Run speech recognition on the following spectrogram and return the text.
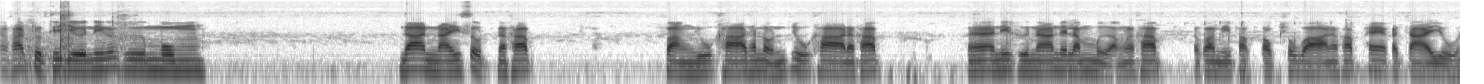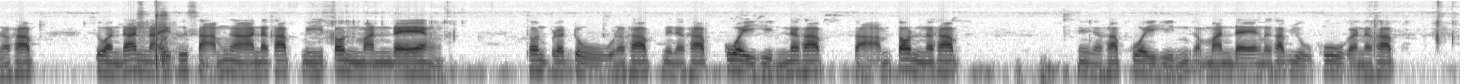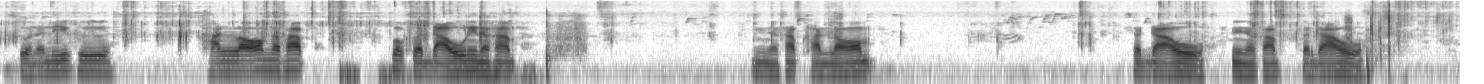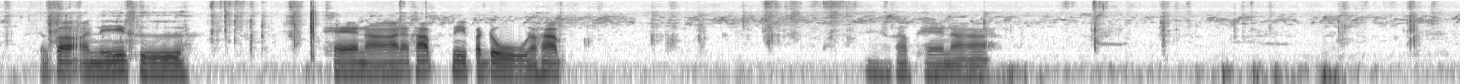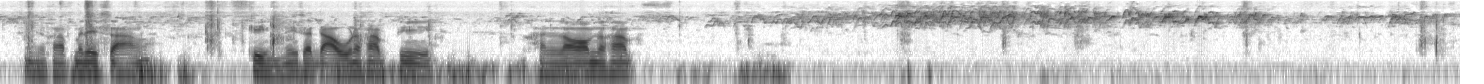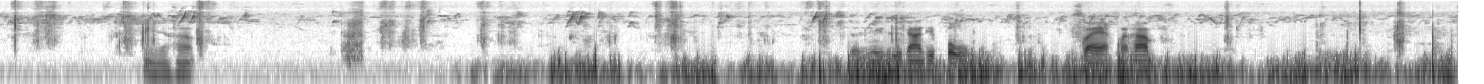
นะครับ จุดที่ยืนนี้ก็คือมุม ด้านในสุดนะครับ ฝั่งยูคาถนนยูคานะครับอันนี้คือน้ำในลำเหมืองนะครับ แล้วก็มีผักตบชวานะครับ แพร่กระจายอยู่นะครับ ส่วนด้านในคือสามงานนะครับ มีต้นมันแดง ต้นประดู่นะครับนี่นะครับ กล้วยหินนะครับสามต้นนะครับ นี่นะครับ กล้วยหินกับมันแดงนะครับ อยู่คู่กันนะครับ ส่วนอันนี้คือคันล้อมนะครับ พวกเสะเดานี่นะครับ นี่นะครับคันล้อมสะเดา นี่นะครับสะเดา แล้วก็อันนี้คือแคนานะครับ นี่ประดูนะครับ นี่นะครับแคนา นะครับ ไม่ได้สางกิ่งนี่สะเดานะครับ ที่คันล้อมนะครับนี่นะครับส่วนนี้คือด้านที่ปลูกแฝกนะครับ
